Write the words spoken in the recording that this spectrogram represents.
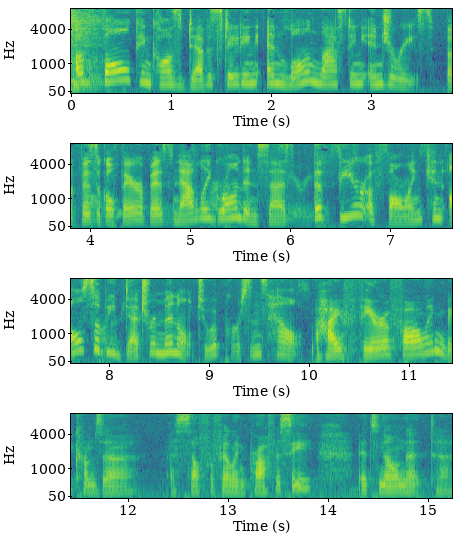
A fall can cause devastating and long lasting injuries, but physical therapist Natalie Grondin says the fear of falling can also be detrimental to a person's health. A high fear of falling becomes a, a self fulfilling prophecy. It's known that uh,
